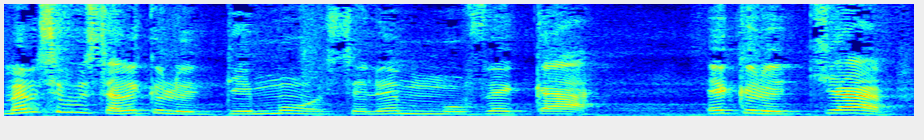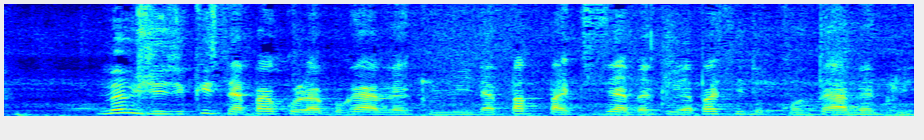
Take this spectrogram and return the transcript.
Même si vous savez que le démon, c'est le mauvais gars, et que le diable, même Jésus-Christ n'a pas collaboré avec lui, n'a pas baptisé avec lui, n'a pas signé de contrat avec lui,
